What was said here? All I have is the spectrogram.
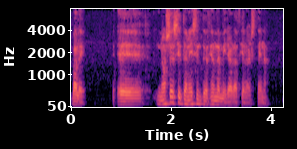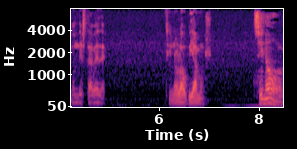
Vale. Eh, no sé si tenéis intención de mirar hacia la escena donde está Bede. Si no la obviamos. Sí, no,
